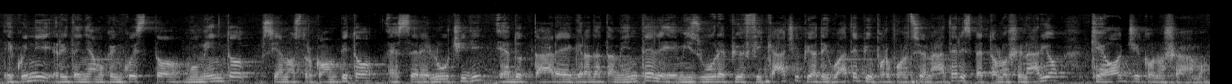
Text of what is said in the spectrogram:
e quindi riteniamo che in questo momento sia nostro compito essere lucidi e adottare gradatamente le misure più efficaci, più adeguate, più proporzionate rispetto allo scenario che oggi conosciamo.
